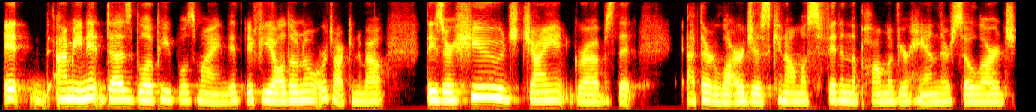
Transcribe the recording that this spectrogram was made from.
it i mean it does blow people's mind. If, if y'all don't know what we're talking about these are huge giant grubs that at their largest can almost fit in the palm of your hand. They're so large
